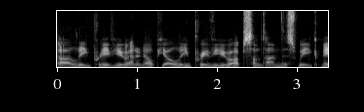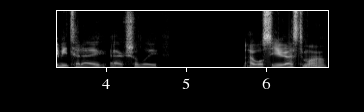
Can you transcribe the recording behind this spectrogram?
uh, league preview and an LPL league preview up sometime this week, maybe today, actually. I will see you guys tomorrow.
